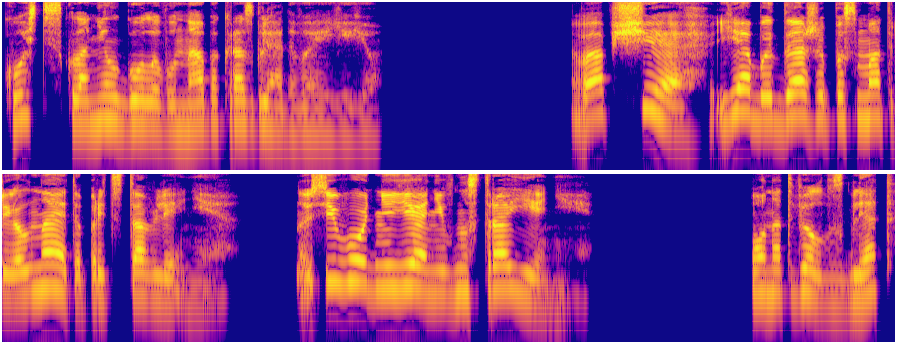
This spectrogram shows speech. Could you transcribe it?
Кость склонил голову на бок, разглядывая ее. «Вообще, я бы даже посмотрел на это представление. Но сегодня я не в настроении». Он отвел взгляд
